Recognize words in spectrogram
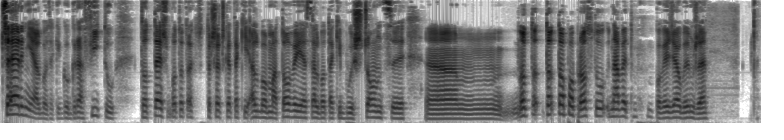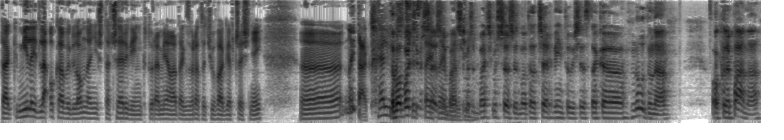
Czerni albo takiego grafitu, to też, bo to tak, troszeczkę taki albo matowy jest, albo taki błyszczący. Um, no to, to, to po prostu nawet powiedziałbym, że tak milej dla oka wygląda niż ta czerwień, która miała tak zwracać uwagę wcześniej. E, no i tak, Helios no bo bądźmy 300 szczerzy, bądźmy, bądźmy szczerzy, no ta czerwień to już jest taka nudna, oklepana.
